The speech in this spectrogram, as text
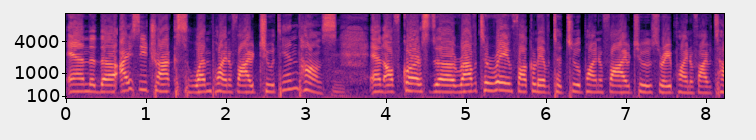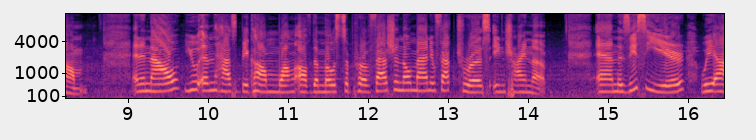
and the IC trucks 1.5 to 10 tons, and of course the rough terrain forklift 2.5 to 3.5 ton. And now, UN has become one of the most professional manufacturers in China. And this year, we are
